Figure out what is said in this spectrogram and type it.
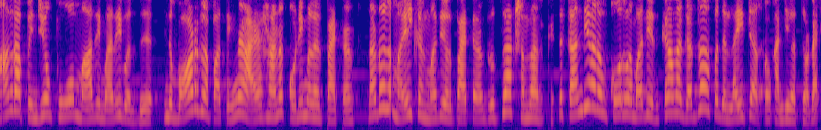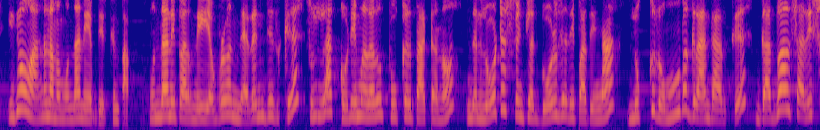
மாங்காய் பிஞ்சும் பூவும் மாறி மாறி வருது. இந்த பார்டர்ல பாத்தீங்கன்னா அழகான கொடிமலர் பேட்டர்ன் நடுவுல மயில்கண் மாதிரி ஒரு பேட்டர்ன் ருத்ராட்சம் தான் இருக்கு. இந்த கந்திவரம் கோர்வை மாதிரி இருக்கு. ஆனா கத்வா கொஞ்சம் லைட்டா இருக்கும் கந்திவரத்தோட. இதுவும் வாங்க நம்ம முந்தானே எப்படி இருக்குன்னு பார்ப்போம் முந்தானி பாருங்க எவ்வளவு நிறைஞ்சிருக்கு. ஃபுல்லா கொடிமலரும் பூக்கள் பேட்டர்னும் இந்த லோட்டஸ் பிங்க்ல கோல்ட் சரி பாத்தீங்கன்னா லுக் ரொம்ப கிராண்டா இருக்கு. கத்வால் சாரீஸ்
